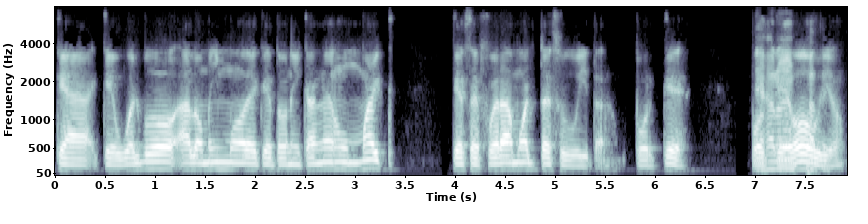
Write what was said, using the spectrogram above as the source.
que, que vuelvo a lo mismo de que Tony Khan es un Mark que se fuera a muerte súbita. ¿Por qué? Porque obvio,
